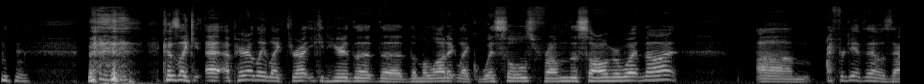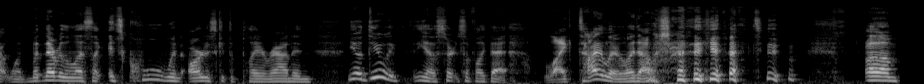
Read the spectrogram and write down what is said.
Because like uh, apparently, like throughout, you can hear the the the melodic like whistles from the song or whatnot. Um, I forget if that was that one, but nevertheless, like it's cool when artists get to play around and you know do you know certain stuff like that, like Tyler, like I was trying to get back to. Um,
